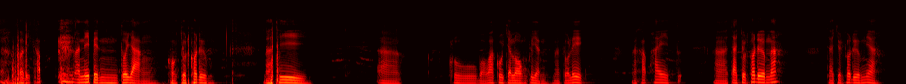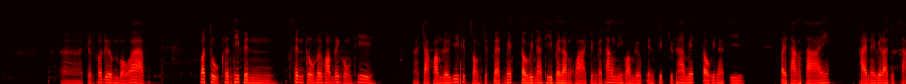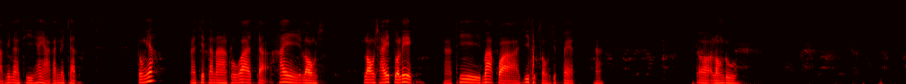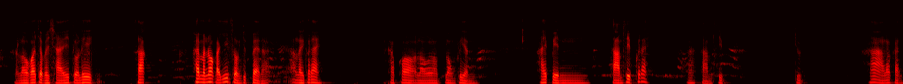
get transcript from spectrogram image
สวัสดีครับ อันนี้เป็นตัวอย่างของจทย์ข้อเดิมนะที่ครูบอกว่าครูจะลองเปลี่ยนนะตัวเลขนะครับ ให้จากจทย์ข้อเดิมนะ จากจทย์ข้อเดิมเนี่ยจทย์ข้อเดิมบอกว่าวัตถุเคลื่อนที่เป็นเส้นตรงด้วยความเร่งคงที่จากความเร็ว 22.8 เมตร ต่อวินาทีไปทางขวา จนกระทั่งมีความเร็วเป็น 10.5 เมตร ต่อวินาที ไปทางซ้าย ภายในเวลา 13 วินาทีให้หากันในจัด ตรงเนี้ย เจตนาครูว่าจะให้ลองลองใช้ตัวเลขนะที่มากกว่า 22.8 นะ ก็ลองดู เราก็จะไปใช้ตัวเลขสักให้มันมากกว่า22.8 อะอะไรก็ได้นะครับ ก็เราลองเปลี่ยนให้เป็น 30 ก็ได้นะ30.5 แล้วกัน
